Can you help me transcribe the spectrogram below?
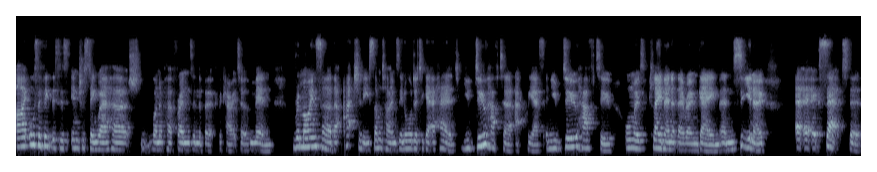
I also think this is interesting where her one of her friends in the book, the character of Min, reminds her that actually sometimes in order to get ahead, you do have to acquiesce and you do have to almost play men at their own game and you know accept that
